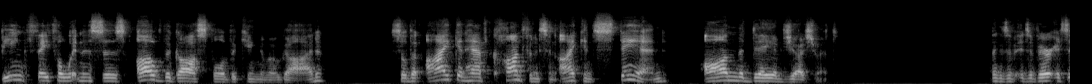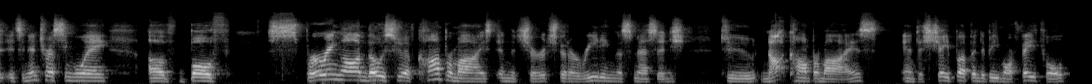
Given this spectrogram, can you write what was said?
being faithful witnesses of the gospel of the kingdom of God so that I can have confidence and I can stand on the day of judgment. I think it's a, it's a very it's, a, it's an interesting way of both spurring on those who have compromised in the church that are reading this message to not compromise and to shape up and to be more faithful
